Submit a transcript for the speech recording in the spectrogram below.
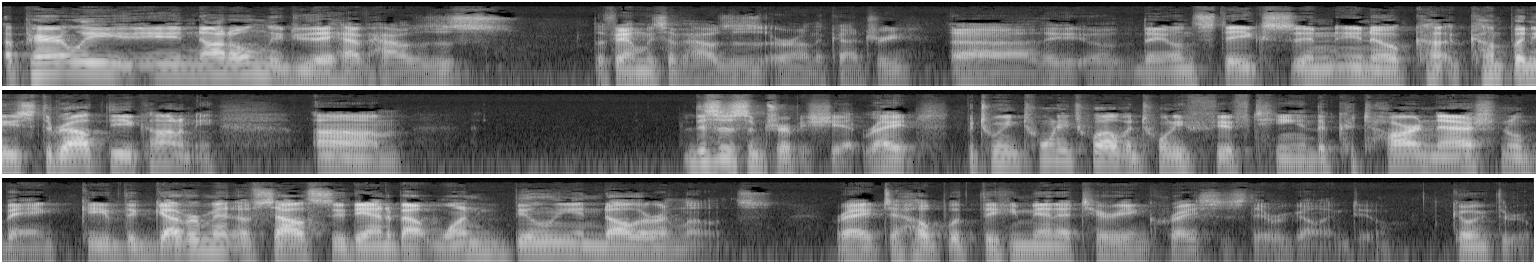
apparently, not only do they have houses, the families have houses around the country. Uh, they they own stakes in you know co- companies throughout the economy. Um, this is some trippy shit, right? Between 2012 and 2015, the Qatar National Bank gave the government of South Sudan about $1 billion in loans, right, to help with the humanitarian crisis they were going to, going through.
